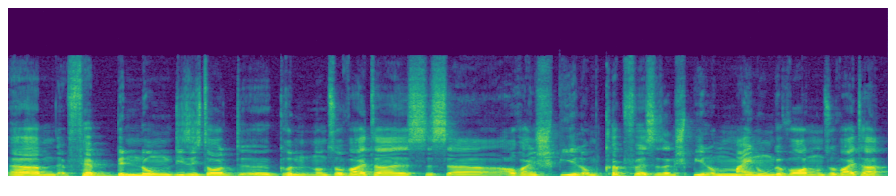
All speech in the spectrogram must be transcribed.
ähm, Verbindungen, die sich dort äh, gründen und so weiter. Es ist äh, auch ein Spiel um Köpfe, es ist ein Spiel um Meinungen geworden und so weiter.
